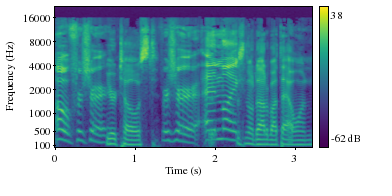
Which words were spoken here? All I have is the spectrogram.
oh, for sure. You're toast. for sure. And like There's no doubt about that one.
